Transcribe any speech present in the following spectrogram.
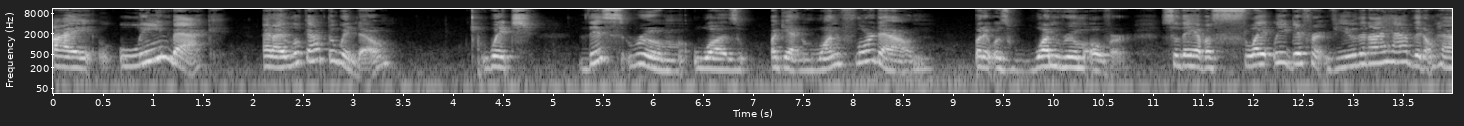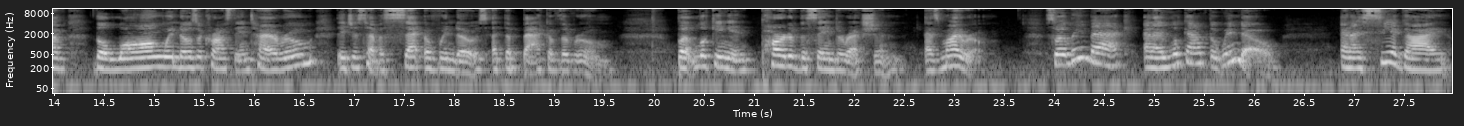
I lean back and I look out the window, which this room was, again, one floor down, but it was one room over. So they have a slightly different view than I have. They don't have the long windows across the entire room. They just have a set of windows at the back of the room, but looking in part of the same direction as my room. So I lean back and I look out the window and I see a guy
